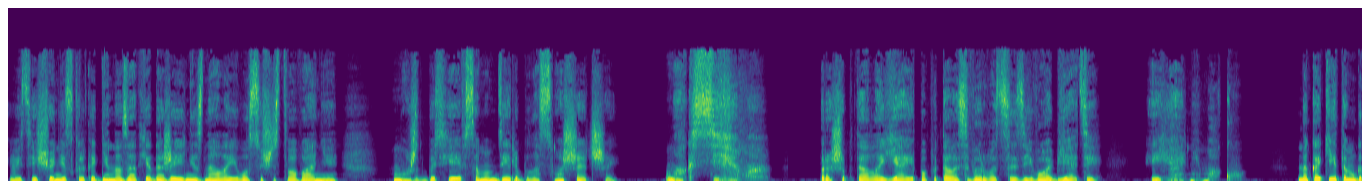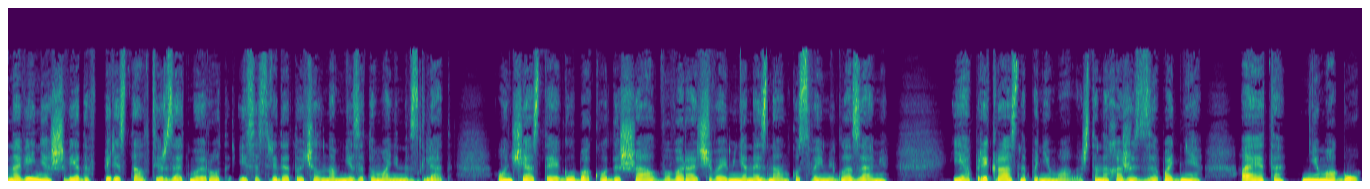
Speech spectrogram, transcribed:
Ведь еще несколько дней назад я даже и не знала о его существовании. Может быть, я и в самом деле была сумасшедшей. «Максим!» — прошептала я и попыталась вырваться из его объятий. «И я не могу». На какие-то мгновения Шведов перестал терзать мой рот и сосредоточил на мне затуманенный взгляд. Он часто и глубоко дышал, выворачивая меня наизнанку своими глазами. Я прекрасно понимала, что нахожусь в западне, а это «не могу»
